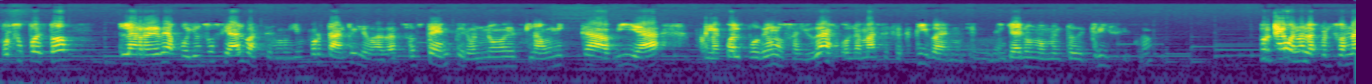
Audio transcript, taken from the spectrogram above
Por supuesto, la red de apoyo social va a ser muy importante y le va a dar sostén, pero no es la única vía por la cual podemos ayudar o la más efectiva en, ya en un momento de crisis, ¿no? Porque, bueno, la persona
